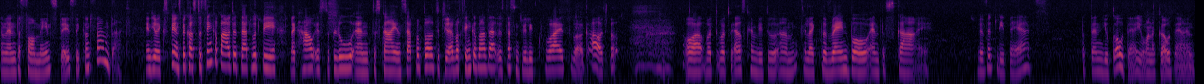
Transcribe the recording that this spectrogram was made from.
And then the four mainstays, they confirm that in your experience. Because to think about it, that would be like, how is the blue and the sky inseparable? Did you ever think about that? It doesn't really quite work out. Or what, what else can we do? Um, like the rainbow and the sky. Vividly there, but then you go there, you want to go there and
